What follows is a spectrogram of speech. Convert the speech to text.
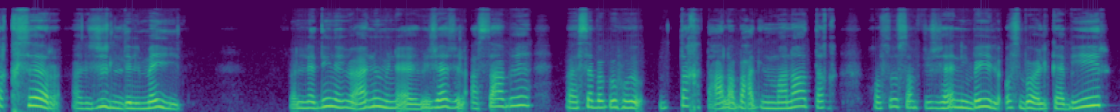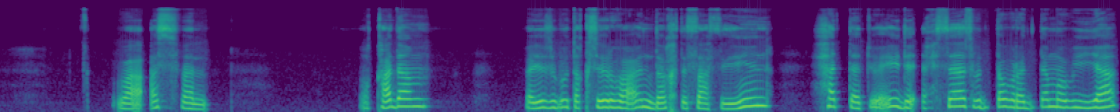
تقصير الجلد الميت. والذين يعانون من اعوجاج الأصابع فسببه الضغط على بعض المناطق خصوصا في جانبي الأصبع الكبير وأسفل القدم. فيجب تقصيره عند اختصاصيين حتى تعيد إحساس الدورة الدموية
